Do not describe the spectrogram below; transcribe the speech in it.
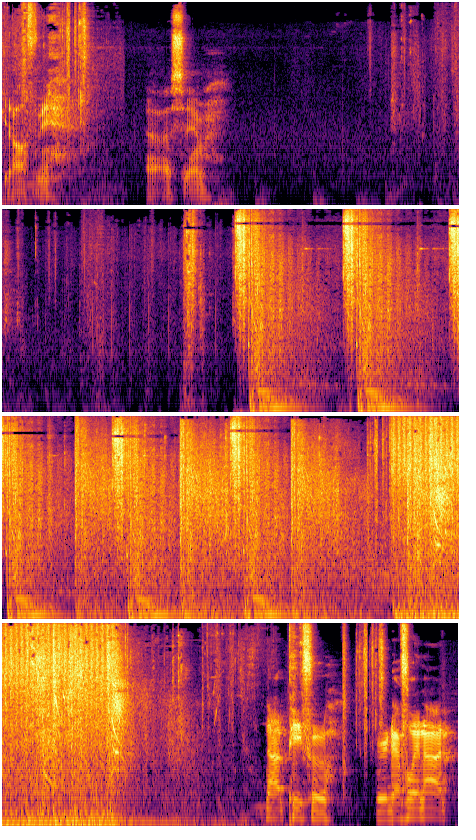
Get off me. Oh, I see him. Not Pifu. You're definitely not.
